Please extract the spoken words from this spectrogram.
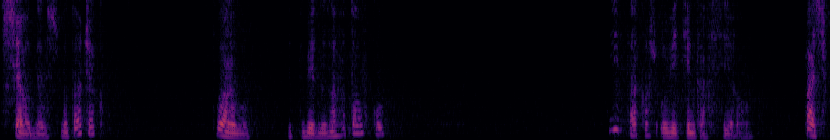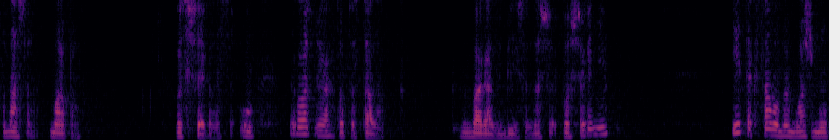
ще один шматочок, створимо відповідну заготовку і також у відтінках сірого. Бачимо, наша мапа розширилася у розмірах, тобто стала в два рази більше по ширині. І так само ми можемо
